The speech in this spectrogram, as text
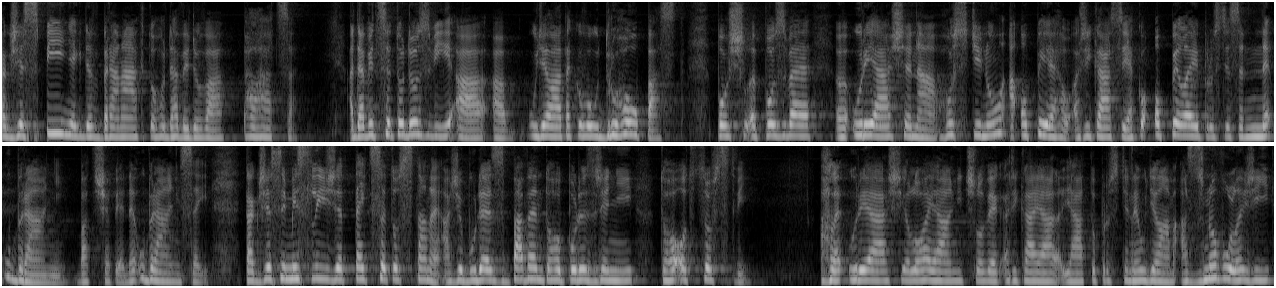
Takže spí někde v branách toho Davidova paláce. A David se to dozví a, a udělá takovou druhou past. Pošle, pozve uh, Uriáše na hostinu a opije ho. A říká si, jako opilej prostě se neubrání Batšebě, neubrání se jí. Takže si myslí, že teď se to stane a že bude zbaven toho podezření, toho otcovství. Ale Uriáš je loajální člověk a říká, já, já to prostě neudělám. A znovu leží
